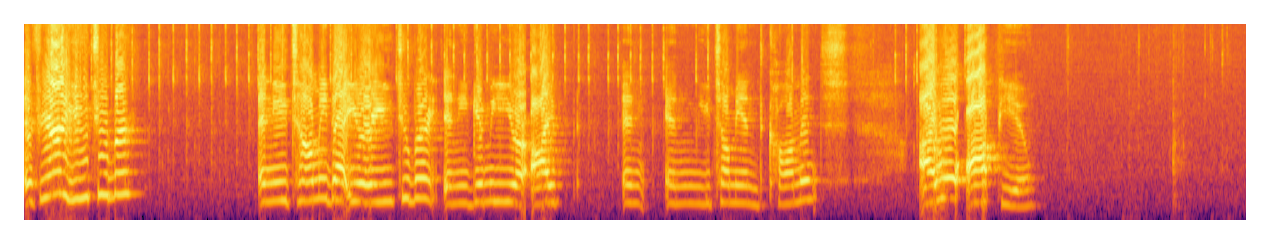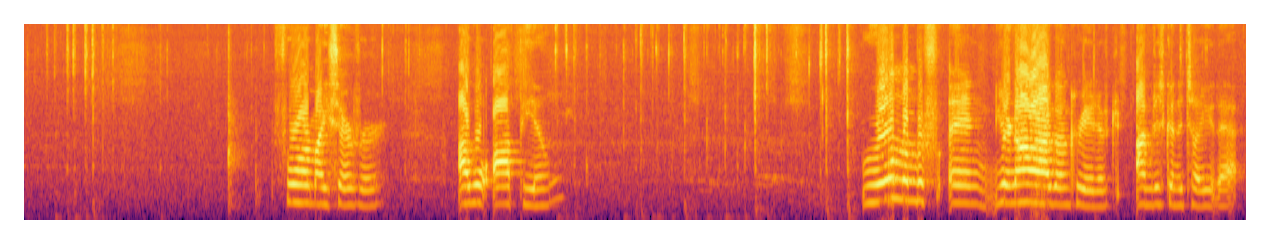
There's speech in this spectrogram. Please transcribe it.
if you're a YouTuber and you tell me that you're a YouTuber and you give me your i and and you tell me in the comments, I will op you for my server. I will op you. Rule number, and you're not allowed to go in creative. I'm just going to tell you that.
